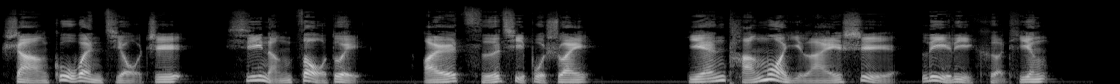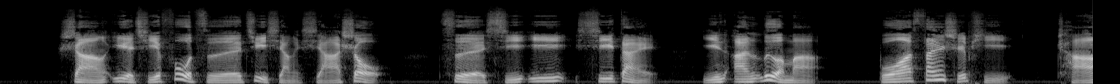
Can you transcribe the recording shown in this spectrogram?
上故问久之，悉能奏对，而瓷器不衰。言唐末以来事，历历可听。赏阅其父子俱享遐寿，赐袭衣、西带、银鞍、勒马、帛三十匹，茶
